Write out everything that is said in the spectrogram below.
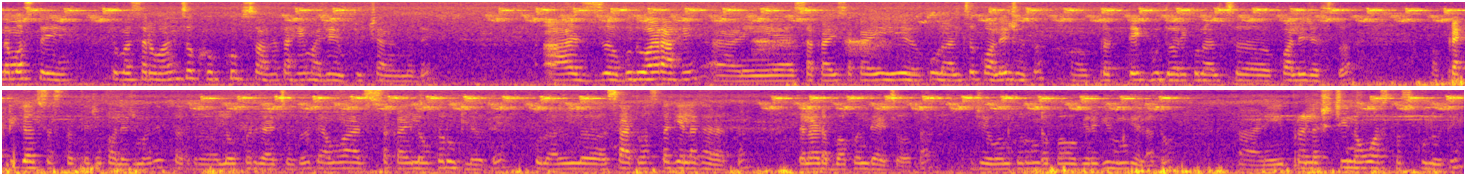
नमस्ते. तुम्हा सर्वांचं खूप खूप स्वागत आहे माझ्या यूट्यूब चॅनलमध्ये आज बुधवार आहे आणि सकाळी सकाळी कुणालचं कॉलेज होतं. प्रत्येक बुधवारी कुणालचं कॉलेज असतं. प्रॅक्टिकल्स असतात त्याच्या कॉलेजमध्ये तर लवकर जायचं होतं. त्यामुळे आज सकाळी लवकर उठले होते. कुणाल सात वाजता गेला घरातनं. त्याला डब्बा पण द्यायचा होता. जेवण करून डब्बा वगैरे घेऊन गेला तो. आणि प्रलक्षची नऊ वाजता स्कूल होती.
